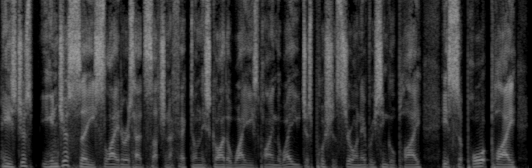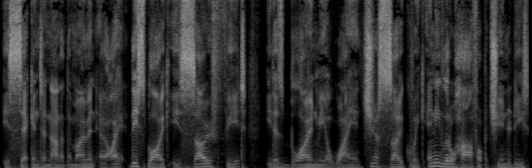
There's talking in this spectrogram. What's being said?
he's just you can just see Slater has had such an effect on this guy the way he's playing the way he just pushes through on every single play. His support play is second to none at the moment. I, this bloke is so fit it has blown me away and just so quick. Any little half opportunities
